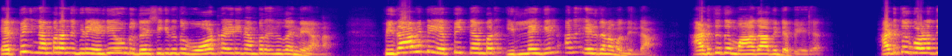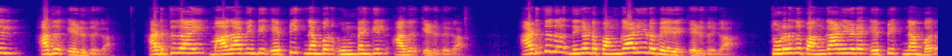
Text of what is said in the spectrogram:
എപ്പിക് നമ്പർ എന്ന് ഇവിടെ എഴുതിയുകൊണ്ട് ഉദ്ദേശിക്കുന്നത് വോട്ടർ ഐ ഡി നമ്പർ എന്ന് തന്നെയാണ്. പിതാവിന്റെ എപ്പിക് നമ്പർ ഇല്ലെങ്കിൽ അത് എഴുതണമെന്നില്ല. അടുത്തത് മാതാവിന്റെ പേര്. അടുത്ത കോളത്തിൽ അത് എഴുതുക. അടുത്തതായി മാതാവിന്റെ എപ്പിക് നമ്പർ ഉണ്ടെങ്കിൽ അത് എഴുതുക. അടുത്തത് നിങ്ങളുടെ പങ്കാളിയുടെ പേര് എഴുതുക. തുടർന്ന് പങ്കാളിയുടെ EPIC number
